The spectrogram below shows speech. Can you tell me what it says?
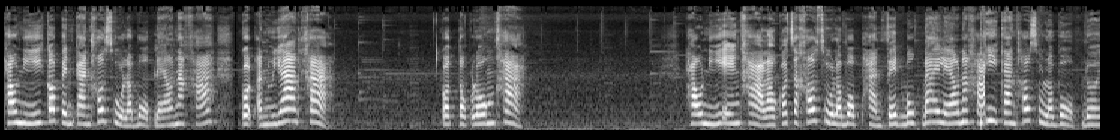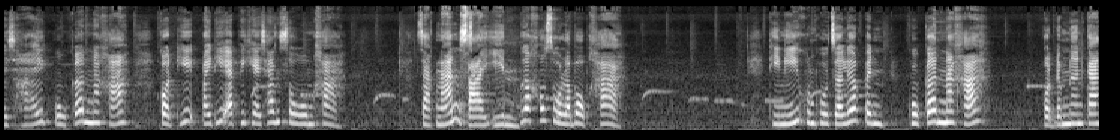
เท่านี้ก็เป็นการเข้าสู่ระบบแล้วนะคะ กดอนุญาตค่ะ กดตกลงค่ะ เท่านี้เองค่ะ เราก็จะเข้าสู่ระบบผ่าน Facebook ได้แล้วนะคะวิธีการเข้าสู่ระบบโดยใช้ Google นะคะ กดที่ไปที่แอปพลิเคชัน Zoom ค่ะ จากนั้น Sign In เพื่อเข้าสู่ระบบค่ะ ทีนี้คุณครูจะเลือกเป็น Google นะคะ กดดำเนินการ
